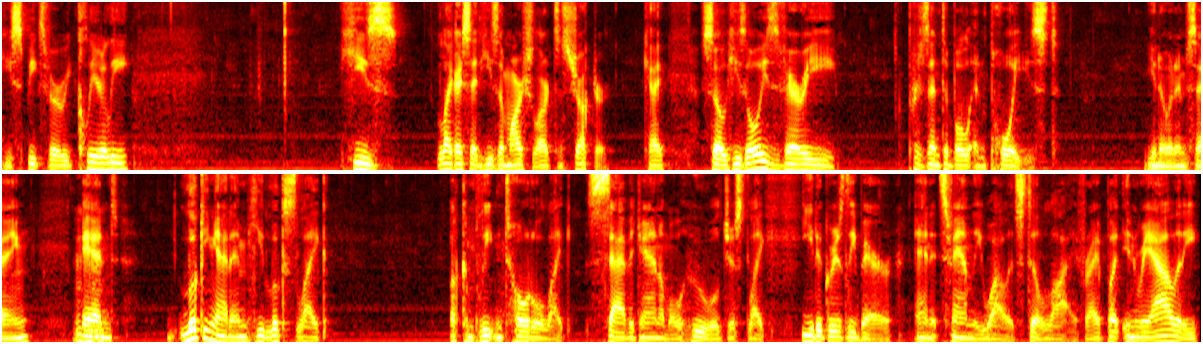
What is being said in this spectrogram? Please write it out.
he speaks very clearly. He's, like I said, he's a martial arts instructor. Okay, so he's always very presentable and poised. You know what I'm saying? Mm-hmm. And looking at him, he looks like a complete and total like savage animal who will just like eat a grizzly bear and its family while it's still alive, right? But in reality,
